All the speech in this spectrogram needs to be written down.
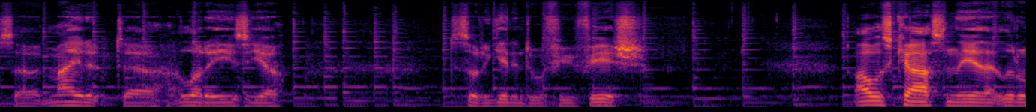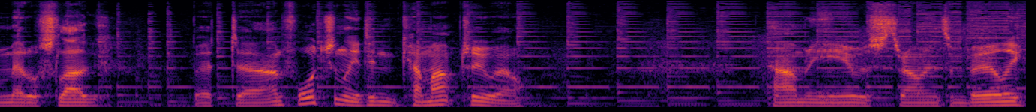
so it made it uh, a lot easier to sort of get into a few fish. I was casting there that little metal slug, but uh, unfortunately it didn't come up too well. Harmony here was throwing in some burley,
